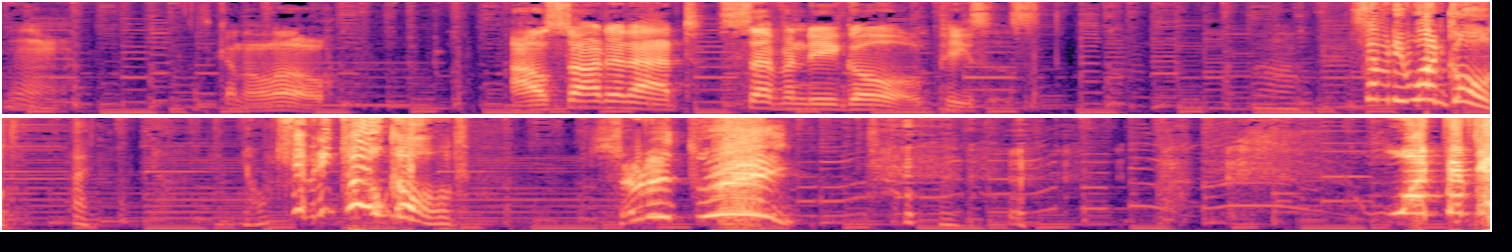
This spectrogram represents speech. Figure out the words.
Hmm. It's kind of low. I'll start it at 70 gold pieces. Seventy-one gold. Uh, no, seventy-two gold. 73! One fifty.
